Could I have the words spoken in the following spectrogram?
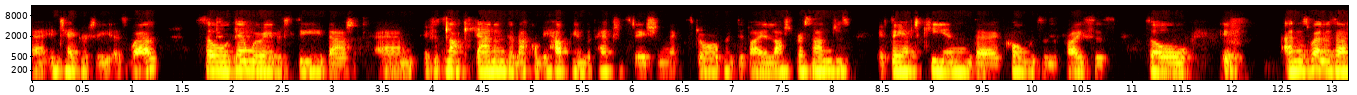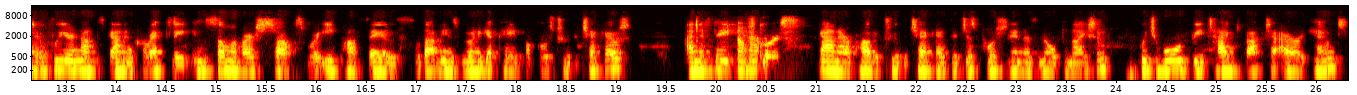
uh, integrity as well. So then we're able to see that um, if it's not scanning, they're not going to be happy in the petrol station next door where they buy a lot of sandwiches if they have to key in the codes and the prices. So if and as well as that, if we are not scanning correctly in some of our shops, we're EPOS sales. So that means we only get paid what goes through the checkout. And if they can't scan our product through the checkout, they just put it in as an open item, which won't be tagged back to our account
